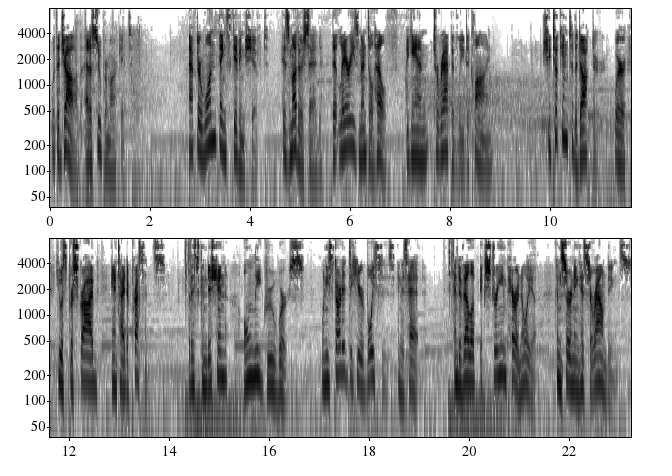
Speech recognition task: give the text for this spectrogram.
with a job at a supermarket. After one Thanksgiving shift, his mother said that Larry's mental health began to rapidly decline. She took him to the doctor, where he was prescribed antidepressants, but his condition only grew worse when he started to hear voices in his head and develop extreme paranoia concerning his surroundings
